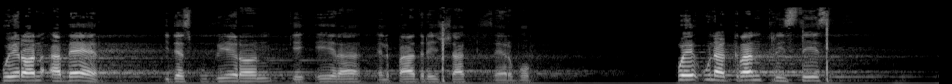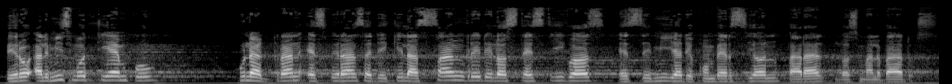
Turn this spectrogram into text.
fueron a ver y descubrieron que era el padre Jacques Zerbo. Fue una gran tristeza, pero al mismo tiempo una gran esperanza de que la sangre de los testigos es semilla de conversión para los malvados.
